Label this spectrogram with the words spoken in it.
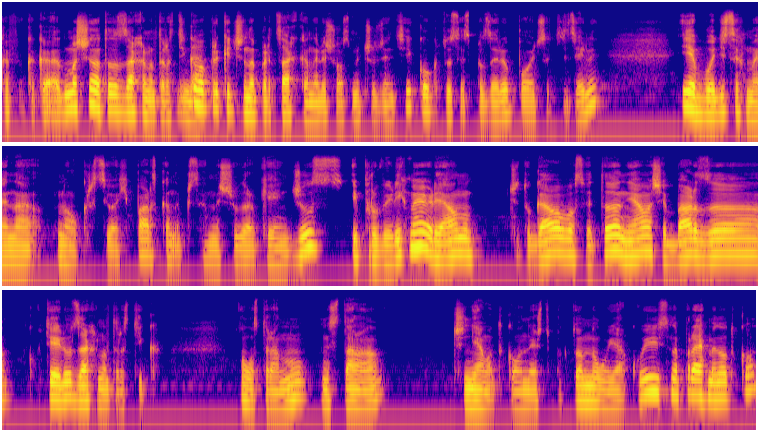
Кафе, кака, машината за захарна тръстика, Да. въпреки че на предсахка, нали, защото сме чужденци, колкото се е спазарил, повече са ти взели. И я бладисахме една много красива хипарска, написахме Sugar Cane Juice и проверихме реално, че тогава в света нямаше бар за коктейли от захарна тръстика. Много странно, не стана, че няма такова нещо, пък то е много яко. И си направихме едно такова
